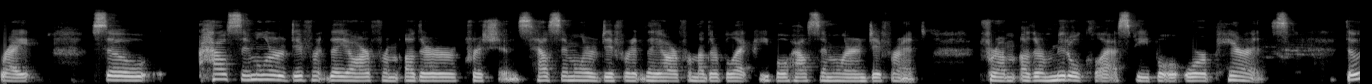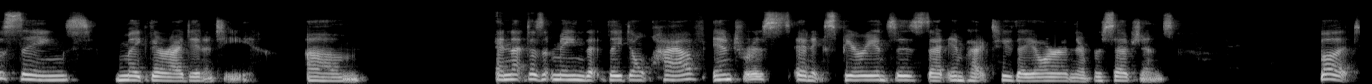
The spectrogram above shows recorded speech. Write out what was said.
right? So how similar or different they are from other Christians, how similar or different they are from other Black people, how similar and different from other middle class people or parents. Those things make their identity. Um, And that doesn't mean that they don't have interests and experiences that impact who they are and their perceptions. But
